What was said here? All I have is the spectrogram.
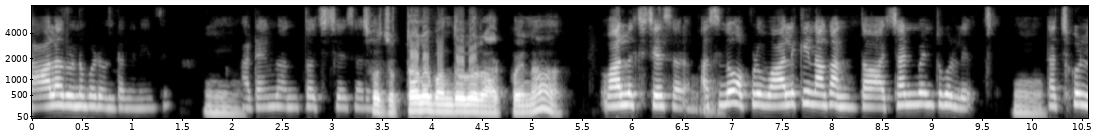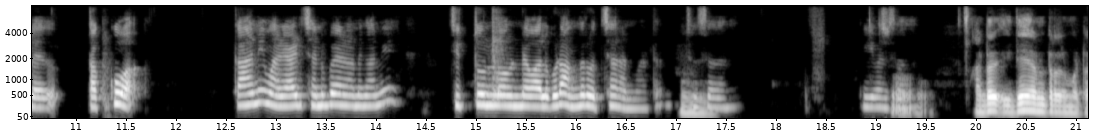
చాలా రుణపడి ఉంటాను నేనైతే. ఆ టైంలో అంతా వచ్చి చేశారు. సో చుట్టాలు బంధువులు రాకపోయినా వాళ్ళు వచ్చి చేశారు. అసలు అప్పుడు వాళ్ళకి నాకు అంత అసైన్మెంట్ కూడా లేదు. టచ్ కూడా లేదు. తక్కువ. కానీ మా డాడీ చనిపోయాడు అనగానే చిత్తూరులో ఉండే వాళ్ళు కూడా అందరూ వచ్చారనమాట. చూసేదాన్ని. ఈవెంట్స్ అంటే ఇదే అంటారు అనమాట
